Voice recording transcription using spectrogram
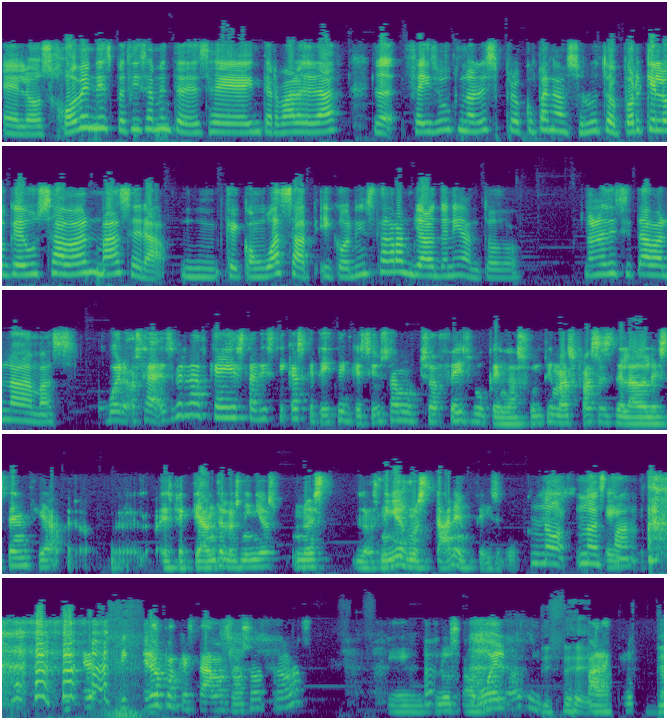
eh, los jóvenes, precisamente de ese intervalo de edad, Facebook no les preocupa en absoluto, porque lo que usaban más era mm, que con WhatsApp y con Instagram ya lo tenían todo. No necesitaban nada más. Bueno, o sea, es verdad que hay estadísticas que te dicen que se usa mucho Facebook en las últimas fases de la adolescencia, pero eh, efectivamente los niños no, es, los niños no están en Facebook. No, no están. Primero, primero porque estábamos nosotros, e incluso abuelos, Dice, para que dice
